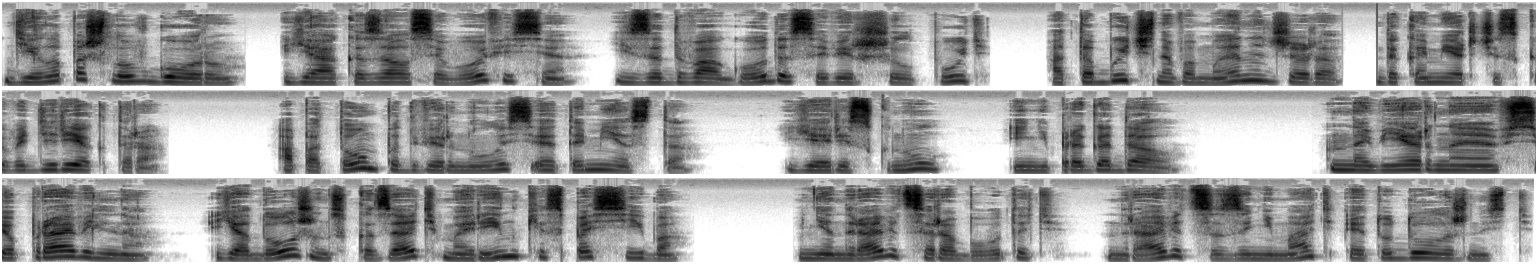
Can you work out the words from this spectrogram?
Дело пошло в гору. Я оказался в офисе и за два года совершил путь от обычного менеджера до коммерческого директора. А потом подвернулось это место. Я рискнул и не прогадал. Наверное, все правильно. Я должен сказать Маринке спасибо. Мне нравится работать, нравится занимать эту должность.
